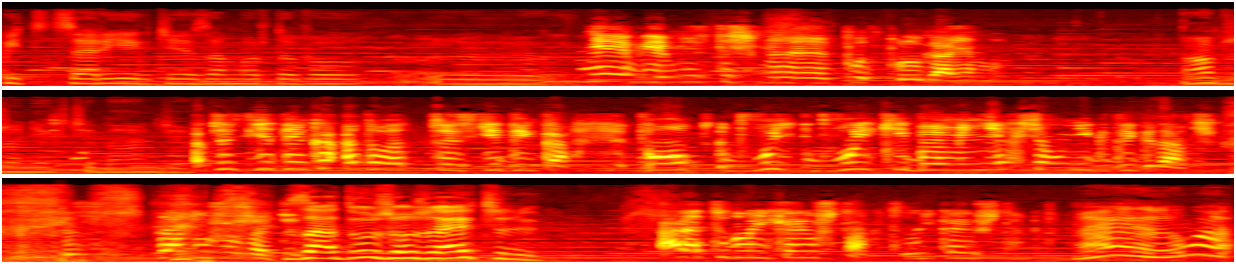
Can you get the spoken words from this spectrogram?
pizzerii, gdzie zamordował... Yy... Nie wiem, jesteśmy Purple Guyem. Dobrze, niech ci będzie. A to jest jedynka, a to, to jest jedynka, bo dwój, dwójki bym nie chciał nigdy grać. Za dużo rzeczy. Za dużo rzeczy. Ale trójka już tak, trójka już tak. E, ła,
